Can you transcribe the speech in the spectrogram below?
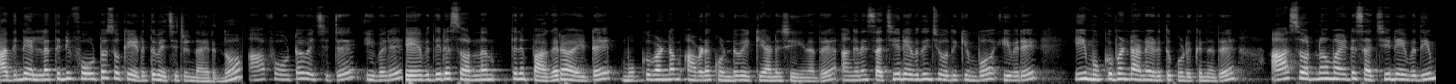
അതിന്റെ എല്ലാത്തിന്റെയും ഫോട്ടോസ് ഒക്കെ എടുത്തു വെച്ചിട്ടുണ്ടായിരുന്നു. ആ ഫോട്ടോ വെച്ചിട്ട് ഇവർ രേവതിയുടെ സ്വർണത്തിന് പകരമായിട്ട് മുക്കുവണ്ണം അവിടെ കൊണ്ടുവയ്ക്കുകയാണ് ചെയ്യുന്നത്. അങ്ങനെ സച്ചിൻ രേവതി ചോദിക്കുമ്പോൾ ഇവർ ഈ മുക്കുപണ്ടാണ് എടുത്തു കൊടുക്കുന്നത്. ആ സ്വർണവുമായിട്ട് സച്ചിൻ രേവതിയും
